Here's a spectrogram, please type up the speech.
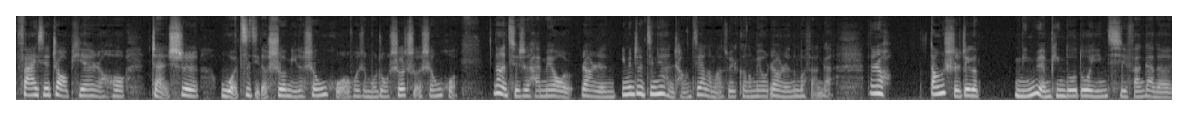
发一些照片，然后展示我自己的奢靡的生活，或者某种奢侈的生活。那其实还没有让人，因为这今天很常见了嘛，所以可能没有让人那么反感。但是，当时这个名媛拼多多引起反感的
